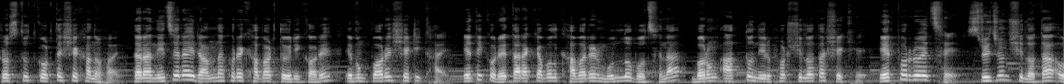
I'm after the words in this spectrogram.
প্রস্তুত করতে শেখানো হয়। তারা নিজেরাই রান্না করে খাবার তৈরি করে এবং পরে সেটি খায়। এতে করে তারা কেবল খাবারের মূল্য বোঝে না, বরং আত্মনির্ভরশীলতা শেখে। এরপর রয়েছে সৃজনশীলতা ও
